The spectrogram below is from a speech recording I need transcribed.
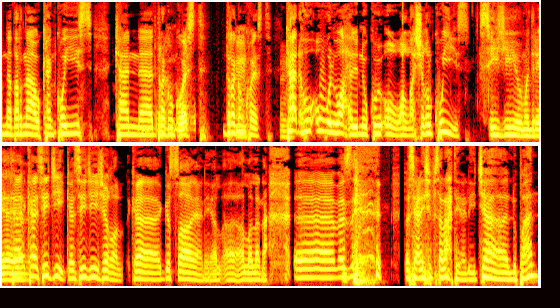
نظرناه وكان كويس كان Dragon Quest Dragon. Quest. كان هو أول واحد إنه كو أوه والله شغل كويس. CG ومدري إيه. كسي جي كسي جي شغل كقصة يعني ال- الله لنا. آه، بس بس يعني شوف صراحة يعني جاء لوبان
